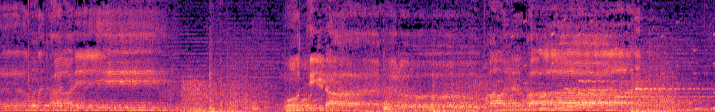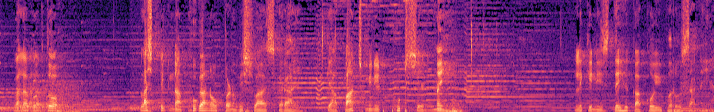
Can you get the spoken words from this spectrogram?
ચમકારે મોતીડા ભરો પાનબા વાલા ભક્તો પ્લાસ્ટિકના ફુગાનો પણ વિશ્વાસ કરાય કે આ પાંચ મિનિટ ફૂટશે નહીં लेकिन इस देह का कोई भरोसा नहीं है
